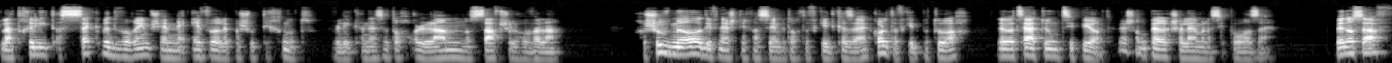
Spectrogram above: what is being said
להתחיל להתעסק בדברים שהם מעבר לפשוט תכנות, ולהיכנס לתוך עולם נוסף של הובלה. חשוב מאוד לפני שנכנסים בתוך תפקיד כזה, כל תפקיד פתוח, לבצע תיאום ציפיות, ויש לנו פרק שלם על הסיפור הזה. בנוסף,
